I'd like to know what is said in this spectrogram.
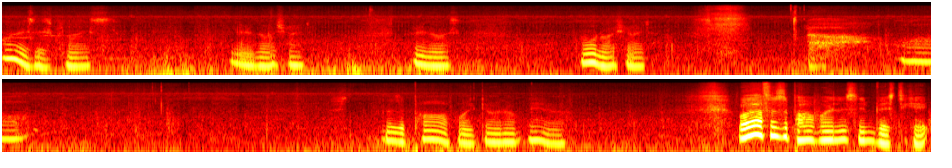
What is this place? Very Yeah, nightshade. Very nice. More nightshade. Oh, there's a pathway going up there. Well, if there's a pathway, let's investigate.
